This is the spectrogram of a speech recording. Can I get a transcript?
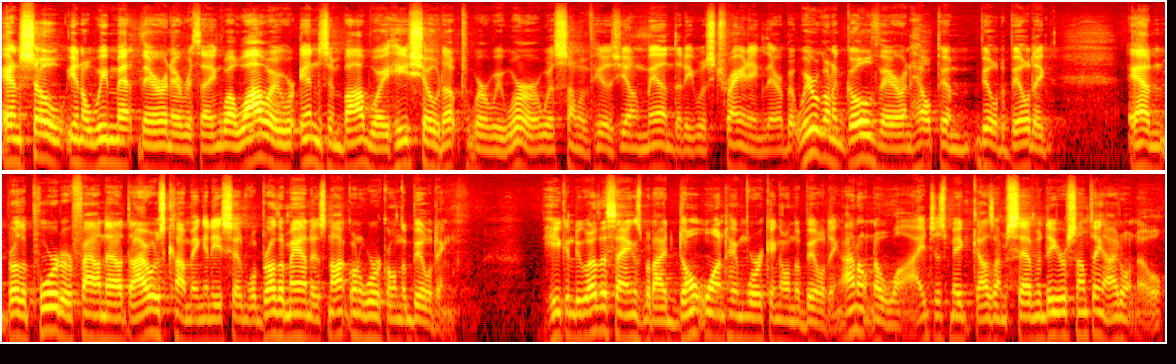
And so, you know, we met there and everything. Well, while we were in Zimbabwe, he showed up to where we were with some of his young men that he was training there. But we were going to go there and help him build a building and Brother Porter found out that I was coming, and he said, Well, Brother Man is not going to work on the building. He can do other things, but I don't want him working on the building. I don't know why, just because I'm 70 or something, I don't know.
